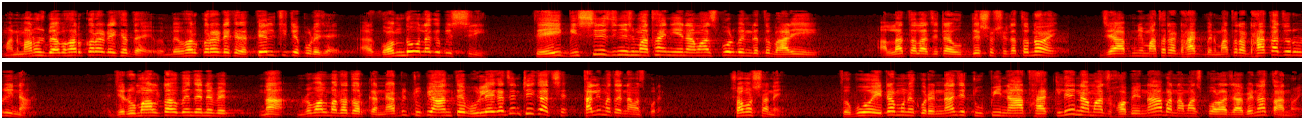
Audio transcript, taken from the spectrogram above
মানে মানুষ ব্যবহার করা রেখে দেয়, ব্যবহার করা রেখে দেয়, তেল চিটে পড়ে যায়। আর গন্ধও লাগে বিশ্রী। তো এই বিশ্রী জিনিস মাথায় নিয়ে নামাজ পড়বেন, এটা তো ভারী। আল্লাহ তালা যেটা উদ্দেশ্য সেটা তো নয় যে আপনি মাথাটা ঢাকবেন। মাথাটা ঢাকা জরুরি না। যে রুমালটাও বেঁধে নেবেন। না, রুমাল মাথা দরকার নেই। আপনি টুপি আনতে ভুলে গেছেন, ঠিক আছে। খালি মাথায় নামাজ পড়েন। সমস্যা নেই। তবুও এটা মনে করেন না যে টুপি না থাকলে নামাজ হবে না বা নামাজ পড়া যাবে না, তা নয়।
